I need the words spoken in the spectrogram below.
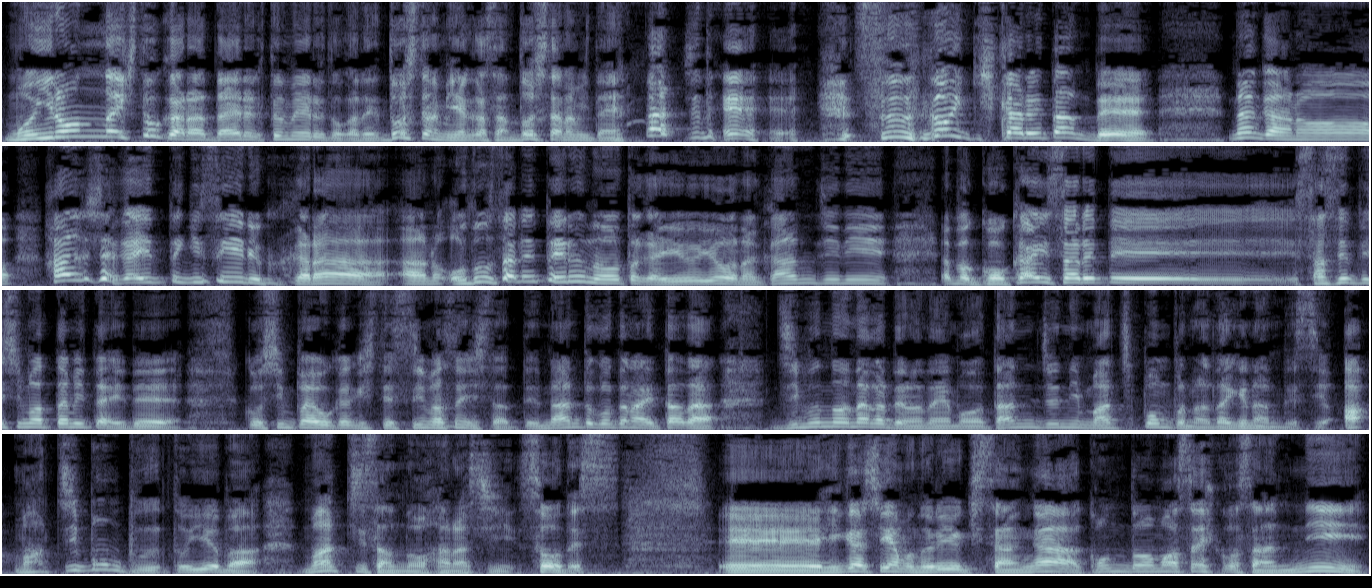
もういろんな人からダイレクトメールとかで、どうしたの宮川さんどうしたのみたいな感じで、すごい聞かれたんで、なんかあの、反社会的勢力から、あの、脅されてるのとかいうような感じに、やっぱ誤解されて、させてしまったみたいで、ご心配おかけしてすいませんでしたって、なんてことない。ただ、自分の中でのね、もう単純にマッチポンプなだけなんですよ。あ、マッチポンプといえば、マッチさんのお話。そうです。えー、東山紀之さんが近藤正彦さんに、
